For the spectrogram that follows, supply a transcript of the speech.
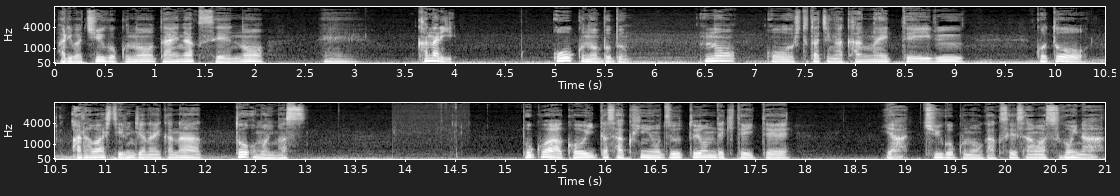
あるいは中国の大学生の、えー、かなり多くの部分の人たちが考えていることを表しているんじゃないかなと思います。僕はこういった作品をずっと読んできていて、いや、中国の学生さんはすごいな、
